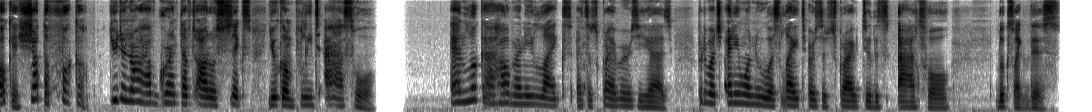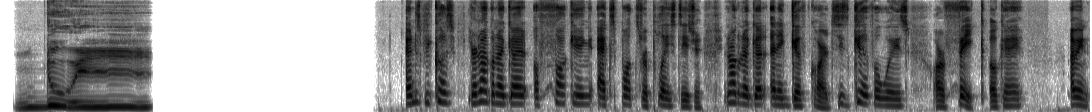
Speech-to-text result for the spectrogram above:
Okay, shut the fuck up. You do not have Grand Theft Auto 6, you complete asshole. And look at how many likes and subscribers he has. Pretty much anyone who has liked or subscribed to this asshole looks like this. And it's because you're not gonna get a fucking Xbox or PlayStation. You're not gonna get any gift cards. These giveaways are fake, okay? I mean,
